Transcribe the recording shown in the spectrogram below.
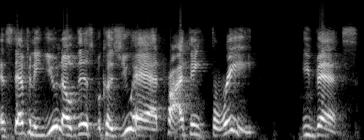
and Stephanie, you know this because you had, I think, three events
